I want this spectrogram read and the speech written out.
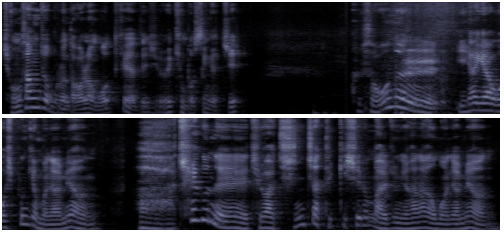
정상적으로 나오려면 어떻게 해야 되지? 왜 이렇게 못생겼지? 그래서 오늘 이야기하고 싶은 게 뭐냐면 아 최근에 제가 진짜 듣기 싫은 말 중에 하나가 뭐냐면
